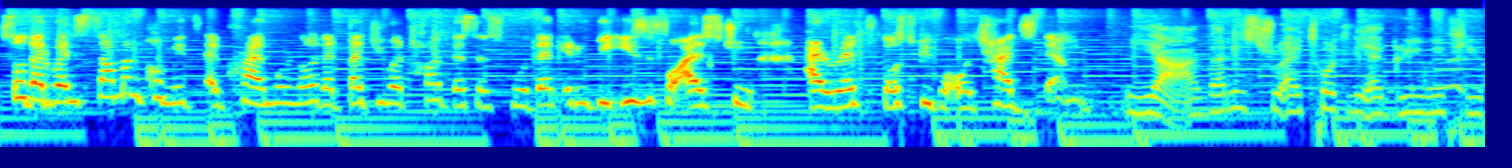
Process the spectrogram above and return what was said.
so that when someone commits a crime, we'll know that. But you were taught this at school. Then it will be easy for us to arrest those people or charge them. Yeah, that is true. I totally agree with you.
